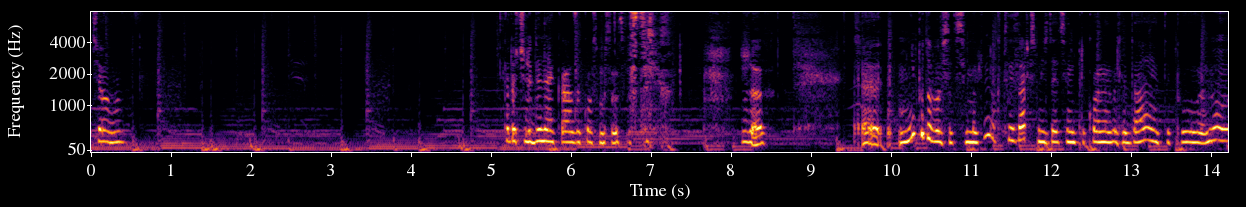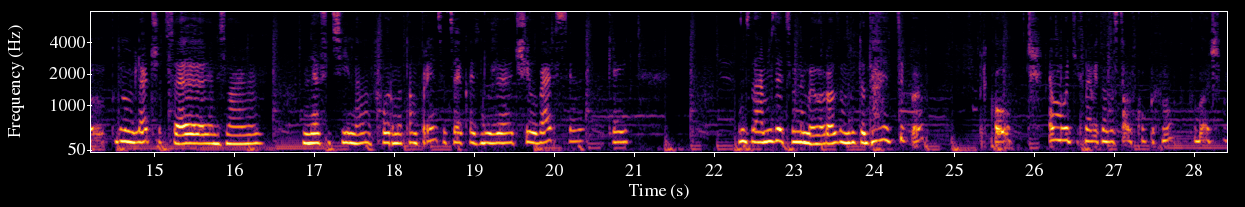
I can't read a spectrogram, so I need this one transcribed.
цього. Коротше, людина, яка за космосом спостерігає. Жах. Е, мені подобався цей малюнок, та зараз, мені здається, він прикольно виглядає. Типу, ну, подумовлять, що це, я не знаю, неофіційна форма там принца, це якась дуже чіл версія, окей. Не знаю, мені здається, вони мило разом виглядають, типу, прикол. Я, мабуть, їх навіть на заставку пихну, побачимо.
